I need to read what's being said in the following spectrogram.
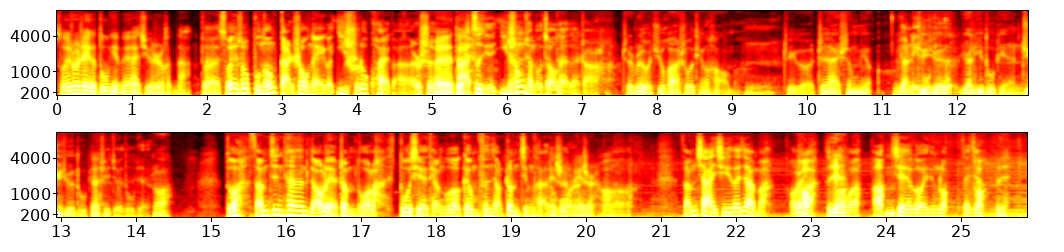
所以说这个毒品危害确实很大。对，所以说不能感受那个一时的快感，而是把自己的一生全都交代在这儿。这不是有句话说挺好吗？嗯，这个珍爱生命，远离毒品绝远离毒品，嗯拒绝毒品，拒绝毒品。是吧？得，咱们今天聊了也这么多了，多谢田哥给我们分享这么精彩的故事。没事啊，啊，咱们下一期再见吧。好嘞，好，再见我。好，嗯谢谢各位听众，再见。，再见。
